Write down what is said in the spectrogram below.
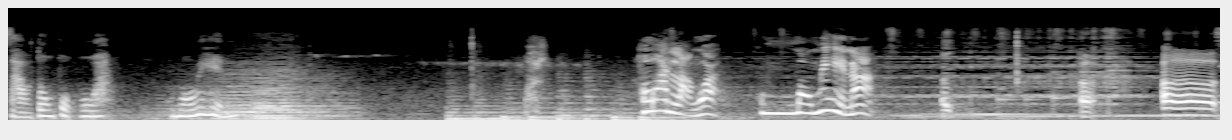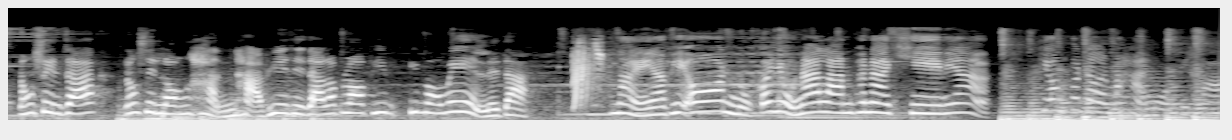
สาวตรงปกปะวะมองไม่เห็นเขาหันหลังว่ะ มองไม่เห็นอะเอ่อ น้องซินจ๊ะน้องซินลองหันหาพี่สิจ๊ะรอบๆพี่พี่มองไม่เห็นเลยจ้ะไหนอะพี่อ้อนหนูก็อยู่หน้าร้านพนาคีเนี่ย พี่อ้อนก็เดินมาหาหนูสิคะ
